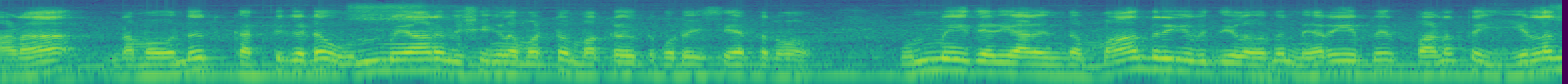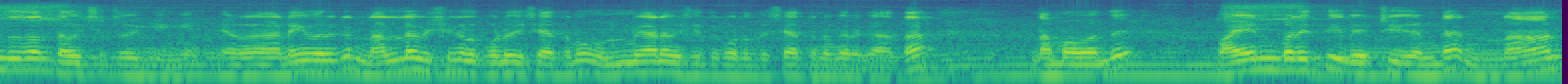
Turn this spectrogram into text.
ஆனால் நம்ம வந்து கற்றுக்கிட்ட உண்மையான விஷயங்களை மட்டும் மக்களுக்கு கொண்டு போய் சேர்த்தணும். உண்மை தெரியாத இந்த மாந்திரிக வித்தியில் வந்து நிறைய பேர் பணத்தை இழந்து தான் தவிச்சிட்டு இருக்கீங்க. ஏன்னா அனைவருக்கும் நல்ல விஷயங்களை கொண்டு போய் சேர்த்தணும் உண்மையான விஷயத்தை கொண்டு வந்து சேர்த்தணுங்கிறதுக்காக தான் நம்ம வந்து பயன்படுத்தி வெற்றி கண்ட நான்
